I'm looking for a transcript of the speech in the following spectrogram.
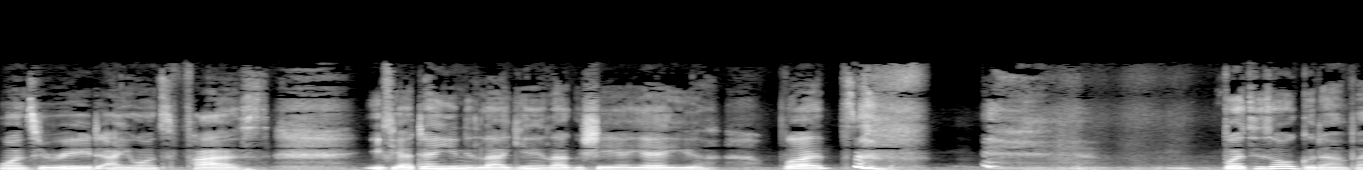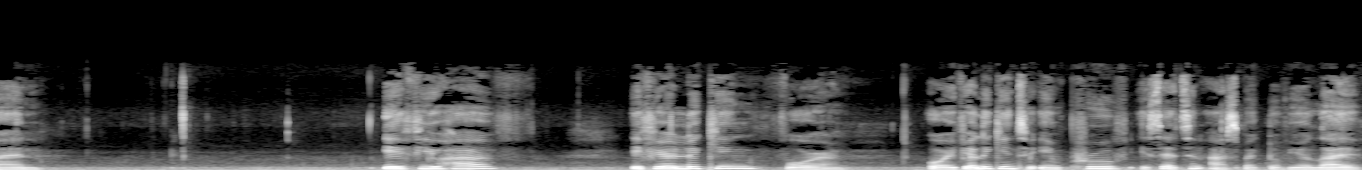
want to read and you want to pass. If you attend Unilag, Unilag will share yeah you. But but it's all good and fine. If you have if you're looking for or if you're looking to improve a certain aspect of your life,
